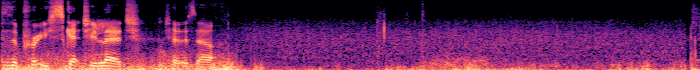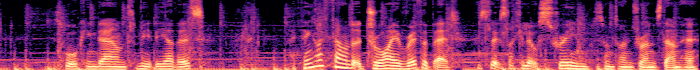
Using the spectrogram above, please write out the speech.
This is a pretty sketchy ledge. Check this out. Just walking down to meet the others. I think I found a dry riverbed. This looks like a little stream sometimes runs down here.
